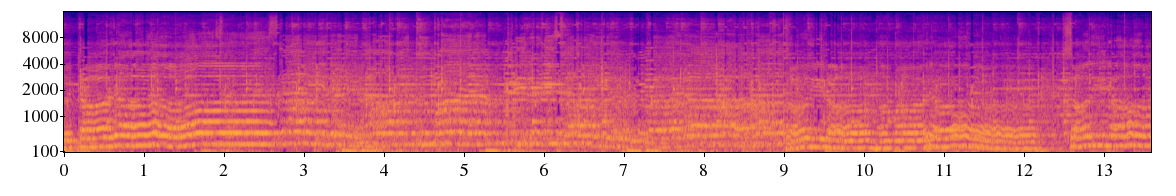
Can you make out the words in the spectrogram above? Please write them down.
Sai Ram, Hamara, Sai Ram.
